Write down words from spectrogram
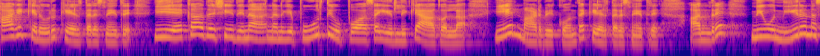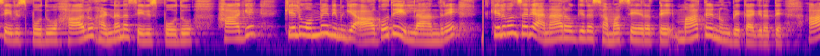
ಹಾಗೆ ಕೆಲವರು ಕೇಳ್ತಾರೆ ಸ್ನೇಹಿತರೆ, ಈ ಏಕಾದಶಿ ದಿನ ನನಗೆ ಪೂರ್ತಿ ಉಪವಾಸ ಇರಲಿಕ್ಕೆ ಆಗೋಲ್ಲ, ಏನು ಮಾಡಬೇಕು ಅಂತ ಕೇಳ್ತಾರೆ ಸ್ನೇಹಿತರೆ. ಅಂದರೆ ನೀವು ನೀರನ್ನು ಸೇವಿಸ್ಬೋದು, ಹಾಲು ಹಣ್ಣನ್ನು ಸೇವಿಸ್ಬೋದು, ಹಾಗೆ ಕೆಲವೊಮ್ಮೆ ನಿಮಗೆ ಆಗೋದೇ ಇಲ್ಲ ಅಂದರೆ ಕೆಲವೊಂದು ಸಾರಿ ಅನಾರೋಗ್ಯದ ಸಮಸ್ಯೆ ಇರುತ್ತೆ, ಮಾತ್ರೆ ನುಂಗಬೇಕಾಗಿರುತ್ತೆ. ಆ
